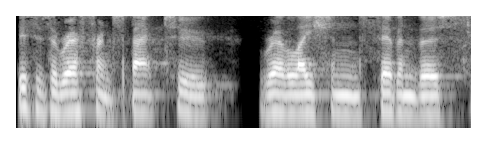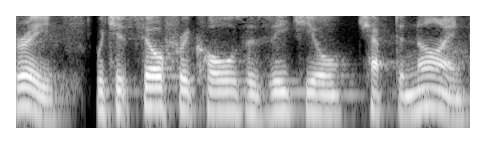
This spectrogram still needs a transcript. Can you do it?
This is a reference back to Revelation 7, verse 3, which itself recalls Ezekiel chapter 9,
